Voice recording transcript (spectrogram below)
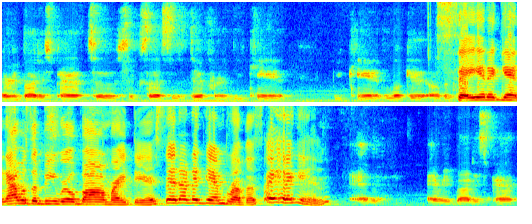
everybody's path to success is different. You can't you can't look at other. Say it again. That was a B-real bomb right there. Say that again, brother. Say it again. everybody's path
